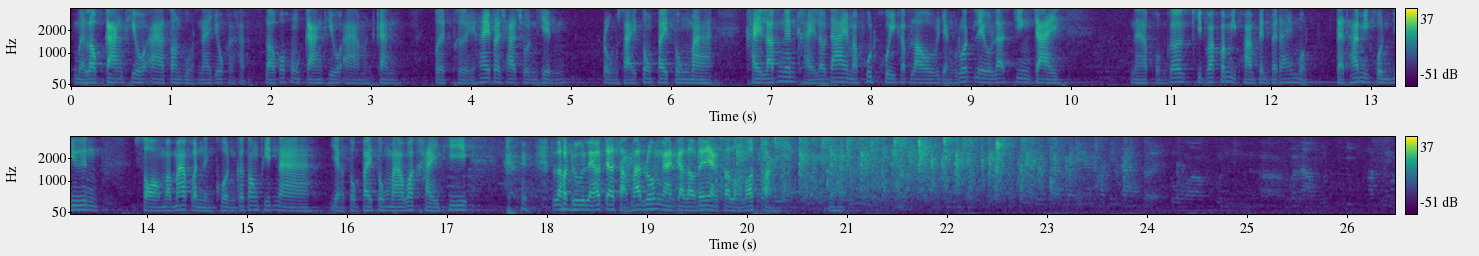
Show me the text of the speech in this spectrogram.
เหมือนเรากาง TOR ตอนโหวตนายกครับ เราก็คงกาง TOR เหมือนกัน เปิดเผยให้ประชาชนเห็นโปร่งใสตรงไปตรงมา ใครรับเงื่อนไขเราได้มาพูดคุยกับเราอย่างรวดเร็วและจริงใจนะครับผมก็คิดว่าก็มีความเป็นไปได้หมด แต่ถ้ามีคนยื่นซองมามากกว่าหนึ่งคนก็ต้องพิจารณาอย่างตรงไปตรงมาว่าใครที่ เราดูแล้วจะสามารถร่วมงานกับเราได้อย่างตลอดรอดฝั่งนะฮะวันนี้ครับมีการเปิดตัวคุณเอ่อวราวุฒิที่พักหนึ่ง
